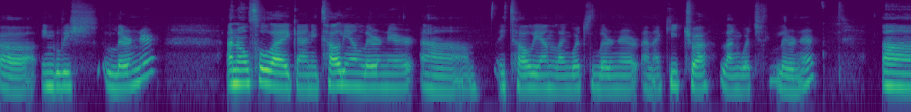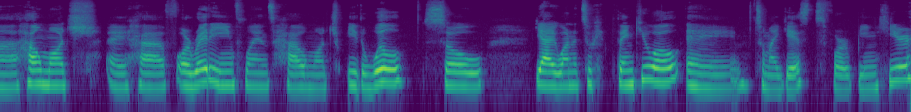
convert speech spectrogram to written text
uh, English learner, and also like an Italian learner, um, Italian language learner, and a Quechua language learner. Uh, how much I have already influenced, how much it will. So yeah, I wanted to thank you all, uh, to my guests for being here.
